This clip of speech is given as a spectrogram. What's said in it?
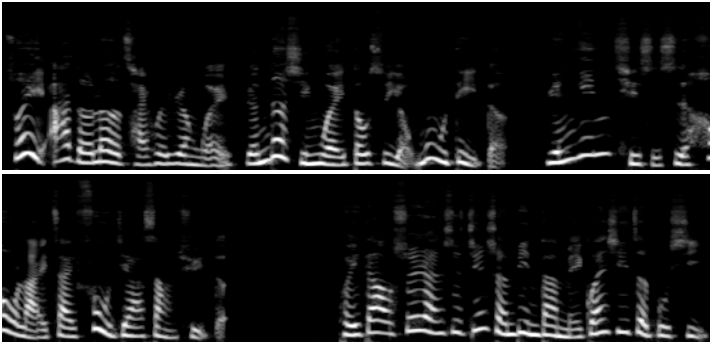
所以阿德勒才会认为人的行为都是有目的的，原因其实是后来再附加上去的。回到虽然是精神病但没关系这部戏，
